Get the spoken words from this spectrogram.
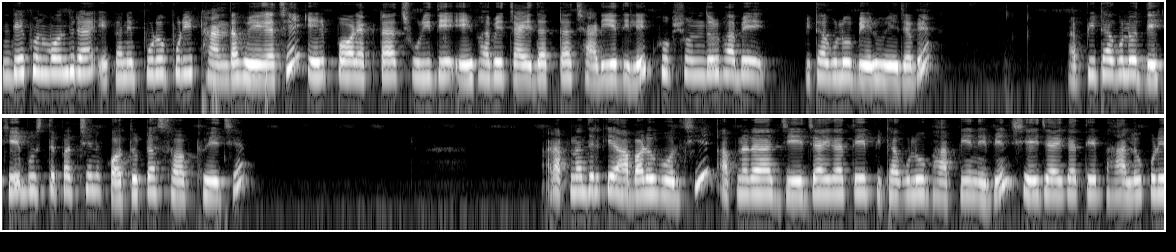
দেখুন বন্ধুরা, এখানে পুরোপুরি ঠান্ডা হয়ে গেছে। এরপর একটা ছুরি দিয়ে এইভাবে চাহিদারটা ছাড়িয়ে দিলে খুব সুন্দরভাবে পিঠাগুলো বের হয়ে যাবে। আর পিঠাগুলো দেখে বুঝতে পারছেন কতটা সফট হয়েছে। আর আপনাদেরকে আবারও বলছি, আপনারা যে জায়গাতে পিঠাগুলো ভাপিয়ে নেবেন, সেই জায়গাতে ভালো করে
